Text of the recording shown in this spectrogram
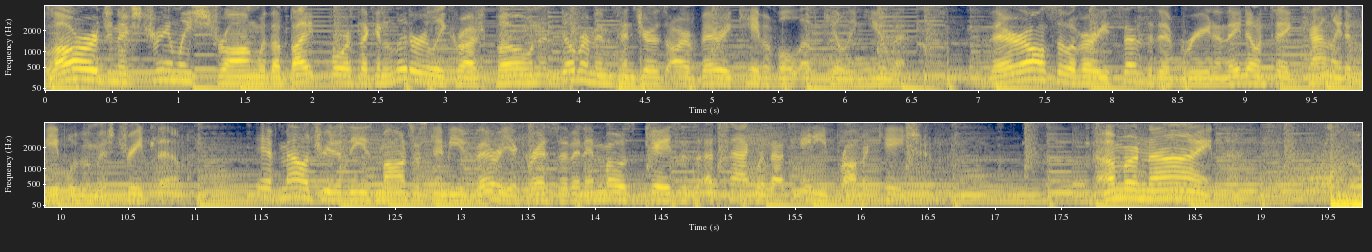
Large and extremely strong with a bite force that can literally crush bone, Doberman Pinschers are very capable of killing humans. They're also a very sensitive breed and they don't take kindly to people who mistreat them. If maltreated, these monsters can be very aggressive and in most cases attack without any provocation. Number 9. The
